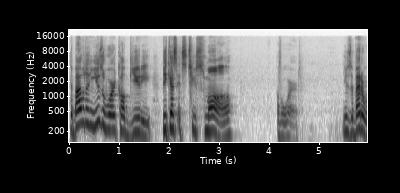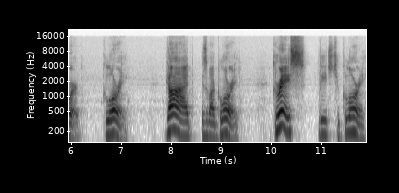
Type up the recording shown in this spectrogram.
The Bible doesn't use a word called beauty because it's too small of a word. Use a better word glory. God is about glory. Grace leads to glory.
